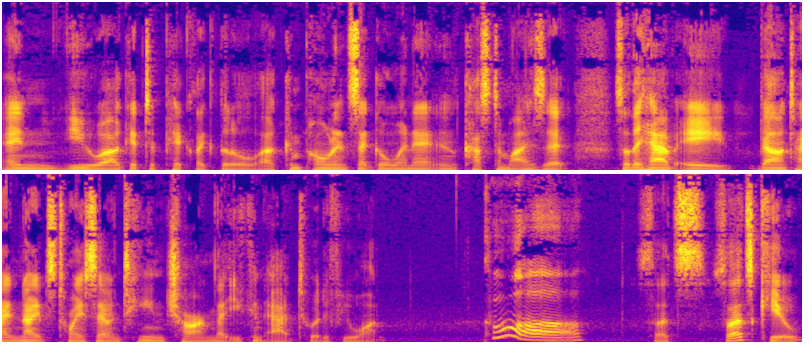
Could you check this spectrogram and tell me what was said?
And you uh, get to pick like little uh, components that go in it and customize it. So they have a Valentine Nights 2017 charm that you can add to it if you want. Cool. So that's so that's cute.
